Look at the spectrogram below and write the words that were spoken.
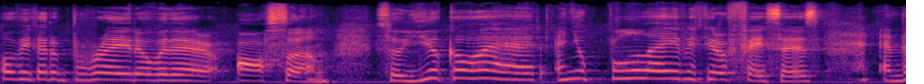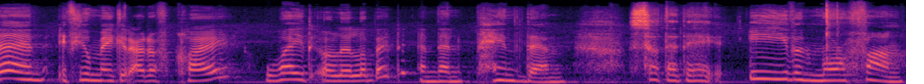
Oh, we got a braid over there. Awesome. So you go ahead and you play with your faces. And then if you make it out of clay, wait a little bit and then paint them so that they're even more fun.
